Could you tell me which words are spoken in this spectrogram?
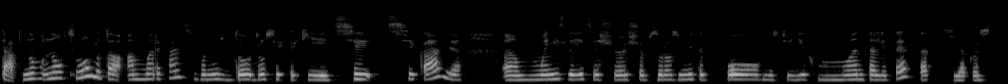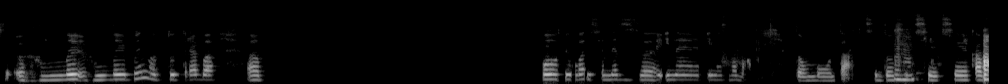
Так, ну ну в цілому, то американці вони до досить такі ці, цікаві. Е, мені здається, що щоб зрозуміти повністю їх менталітет, так якось гли, глибину, тут треба е, поспілкуватися не з і не і не з двома. Тому так, це досить Мгм. цікаво.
